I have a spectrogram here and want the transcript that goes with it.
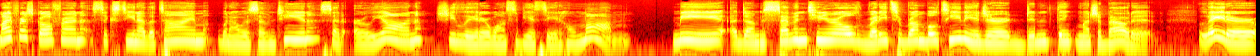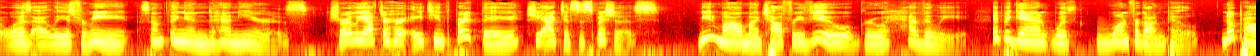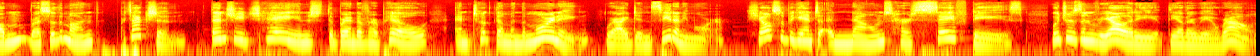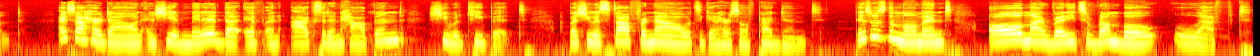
My first girlfriend, 16 at the time, when I was 17, said early on she later wants to be a stay at home mom. Me, a dumb 17 year old ready to rumble teenager, didn't think much about it. Later was, at least for me, something in 10 years. Shortly after her 18th birthday, she acted suspicious. Meanwhile, my child free view grew heavily. It began with one forgotten pill. No problem, rest of the month, protection. Then she changed the brand of her pill and took them in the morning, where I didn't see it anymore. She also began to announce her safe days, which was in reality the other way around. I sat her down and she admitted that if an accident happened, she would keep it, but she would stop for now to get herself pregnant. This was the moment all my ready to rumble left.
